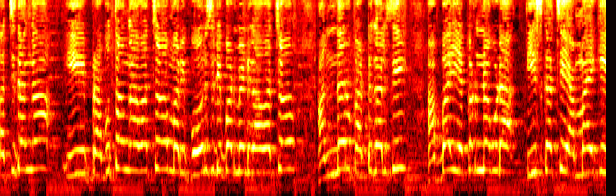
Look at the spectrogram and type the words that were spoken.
ఖచ్చితంగా ఈ ప్రభుత్వం కావచ్చో మరి పోలీస్ డిపార్ట్మెంట్ కావచ్చో అందరూ కట్టుకలిసి అబ్బాయి ఎక్కడున్నా కూడా తీసుకొచ్చి అమ్మాయికి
